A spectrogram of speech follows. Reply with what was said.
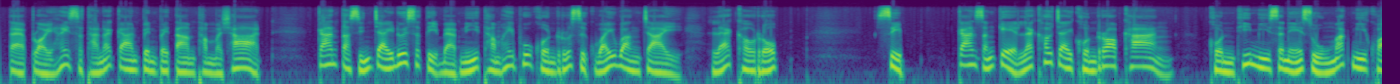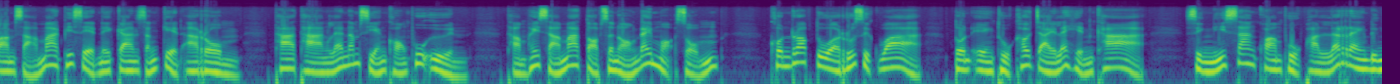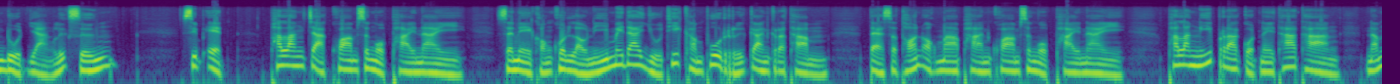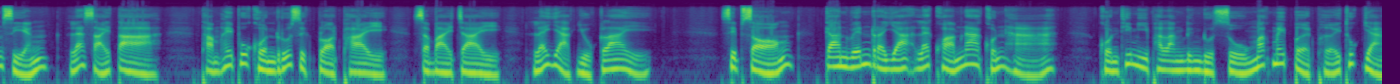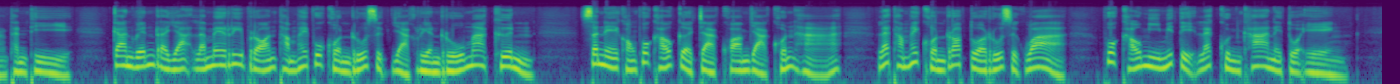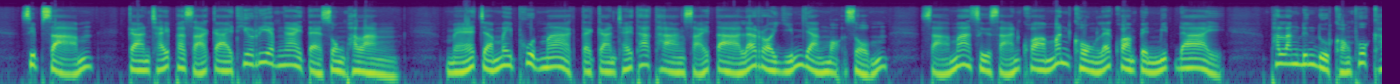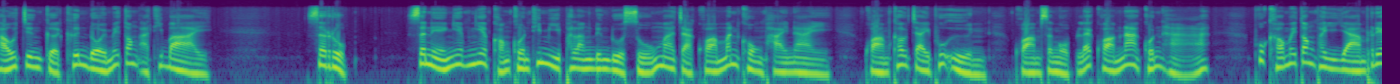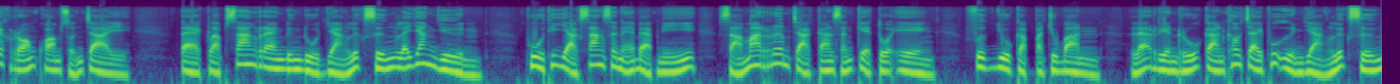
แต่ปล่อยให้สถานการณ์เป็นไปตามธรรมชาติ การตัดสินใจด้วยสติแบบนี้ทำให้ผู้คนรู้สึกไว้วางใจ และเคารพ 10. การสังเกตและเข้าใจคนรอบข้าง คนที่มีเสน่ห์สูงมักมีความสามารถพิเศษในการสังเกตอารมณ์ ท่าทางและน้ำเสียงของผู้อื่นทำให้สามารถตอบสนองได้เหมาะสม คนรอบตัวรู้สึกว่า ตนเองถูกเข้าใจและเห็นค่า สิ่งนี้สร้างความผูกพันและแรงดึงดูดอย่างลึกซึ้ง 11. พลังจากความสงบภายในเสน่ห์ของคนเหล่านี้ไม่ได้อยู่ที่คำพูดหรือการกระทำแต่สะท้อนออกมาผ่านความสงบภายใน พลังนี้ปรากฏในท่าทาง น้ำเสียง และสายตาทำให้ผู้คนรู้สึกปลอดภัย สบายใจ และอยากอยู่ใกล้ 12. การเว้นระยะและความน่าค้นหา คนที่มีพลังดึงดูดสูงมักไม่เปิดเผยทุกอย่างทันที การเว้นระยะและไม่รีบร้อนทำให้ผู้คนรู้สึกอยากเรียนรู้มากขึ้นเสน่ห์ของพวกเขาเกิดจากความอยากค้นหา และทำให้คนรอบตัวรู้สึกว่า พวกเขามีมิติและคุณค่าในตัวเอง 13. การใช้ภาษากายที่เรียบง่ายแต่ทรงพลัง แม้จะไม่พูดมากแต่การใช้ท่าทางสายตาและรอยยิ้มอย่างเหมาะสม สามารถสื่อสารความมั่นคงและความเป็นมิตรได้ พลังดึงดูดของพวกเขาจึงเกิดขึ้นโดยไม่ต้องอธิบาย สรุป เสน่ห์เงียบๆของคนที่มีพลังดึงดูดสูงมาจากความมั่นคงภายใน ความเข้าใจผู้อื่น ความสงบและความน่าค้นหา พวกเขาไม่ต้องพยายามเรียกร้องความสนใจ แต่กลับสร้างแรงดึงดูดอย่างลึกซึ้งและยั่งยืน ผู้ที่อยากสร้างเสน่ห์แบบนี้ สามารถเริ่มจากการสังเกตตัวเอง ฝึกอยู่กับปัจจุบัน และเรียนรู้การเข้าใจผู้อื่นอย่างลึกซึ้ง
